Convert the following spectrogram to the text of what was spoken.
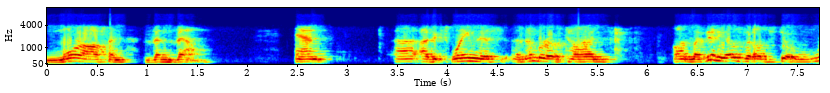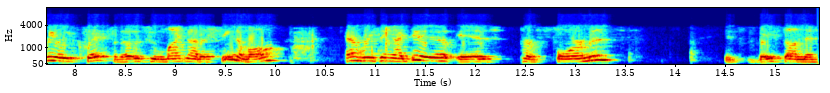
more often than them. And uh, I've explained this a number of times on my videos, but I'll just do it really quick for those who might not have seen them all. Everything I do is performance. It's based on this.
